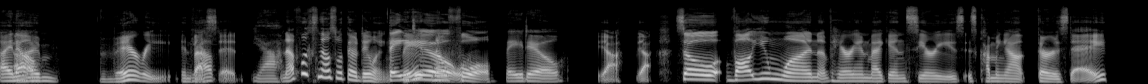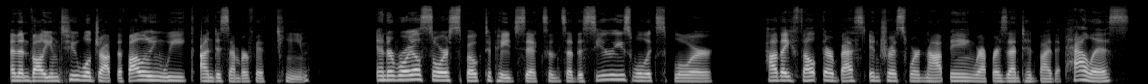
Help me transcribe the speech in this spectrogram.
I know. I'm very invested. yeah, Netflix knows what they're doing. They do No fool. they do. Yeah, yeah. So volume one of Harry and Meghan series is coming out Thursday, and then volume two will drop the following week on December 15th. And a royal source spoke to page six and said the series will explore how they felt their best interests were not being represented by the palace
